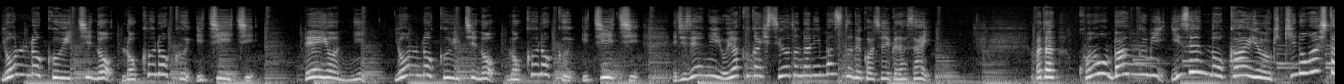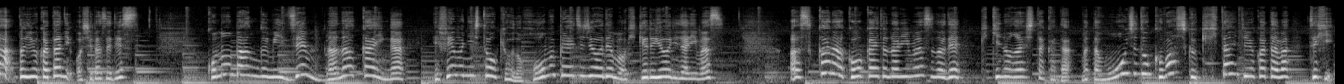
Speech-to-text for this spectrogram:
042-461-6611零四二四六一の六六一一。事前に予約が必要となりますのでご注意ください。またこの番組以前の回を聞き逃したという方にお知らせです。この番組全7回が FM 西東京のホームページ上でも聞けるようになります。明日から公開となりますので聞き逃した方またもう一度詳しく聞きたいという方はぜひ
